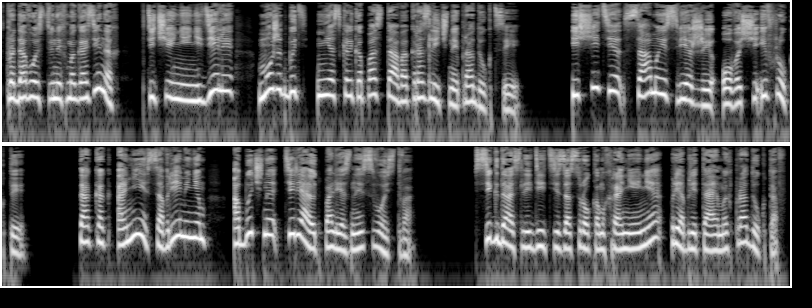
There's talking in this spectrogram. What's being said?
В продовольственных магазинах в течение недели может быть несколько поставок различной продукции. Ищите самые свежие овощи и фрукты, так как они со временем обычно теряют полезные свойства. Всегда следите за сроком хранения приобретаемых продуктов.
